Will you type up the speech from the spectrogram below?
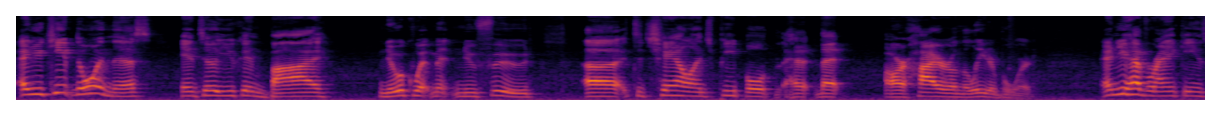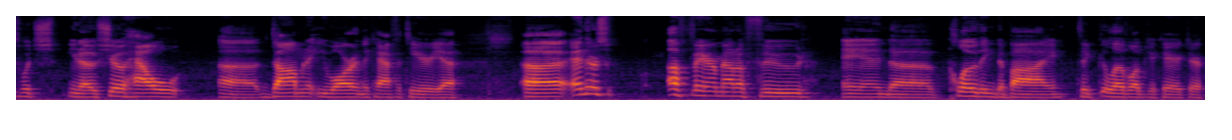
And you keep doing this until you can buy new equipment, new food uh, to challenge people that are higher on the leaderboard. And you have rankings which you know show how uh, dominant you are in the cafeteria. Uh, and there's a fair amount of food and uh, clothing to buy to level up your character.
